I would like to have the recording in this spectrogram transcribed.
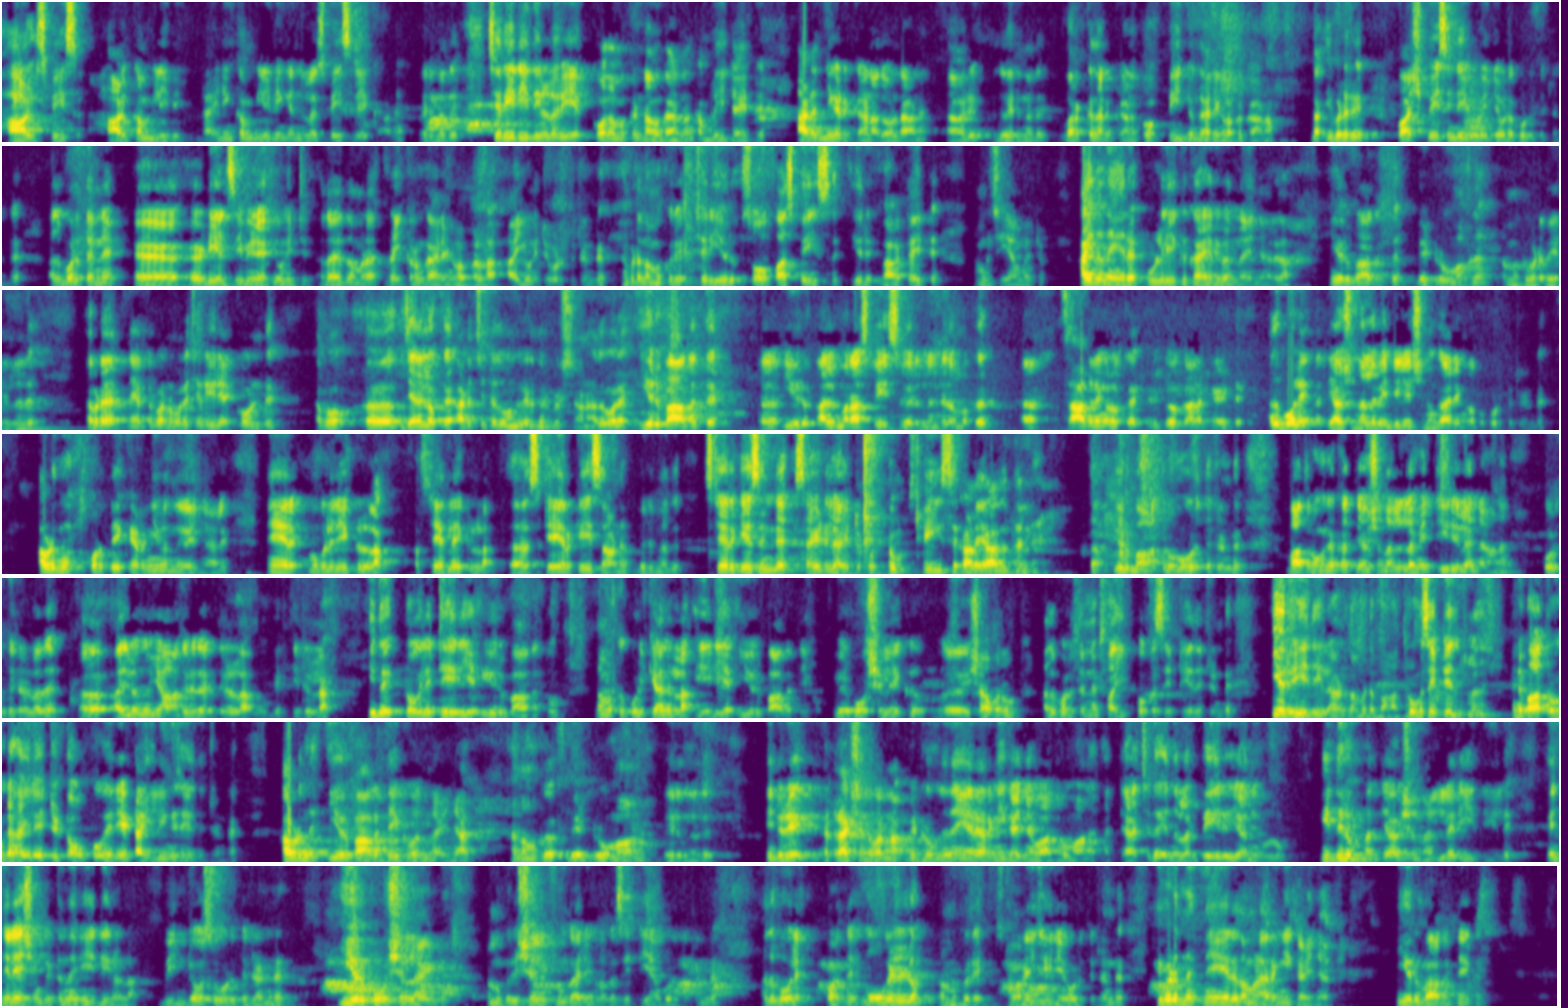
hall space hall cum living dining cum living എന്നുള്ള സ്പേസിലേക്കാണ് വരുന്നത്. ചെറിയ രീതിയിലുള്ള ഒരു എക്കോ നമുക്ക് ഉണ്ടാവും കാരണം കംപ്ലീറ്റ് ആയിട്ട് അടഞ്ഞു കിടക്കുകയാണ്. അതുകൊണ്ടാണ് ആ ഒരു ഇത് വരുന്നത്. വർക്ക് നടക്കുകയാണ്. ഇപ്പോൾ പെയിന്റും കാര്യങ്ങളൊക്കെ കാണാം. ഇവിടെ ഒരു വാഷ് ബേസിന്റെ യൂണിറ്റ് ഇവിടെ കൊടുത്തിട്ടുണ്ട്. അതുപോലെ തന്നെ ഡി എൽ സി ബിയുടെ യൂണിറ്റ് അതായത് നമ്മുടെ ബ്രേക്കറും കാര്യങ്ങളൊക്കെ ഉള്ള ആ യൂണിറ്റ് കൊടുത്തിട്ടുണ്ട്. ഇവിടെ നമുക്കൊരു ചെറിയൊരു സോഫ സ്പേസ് ഈ ഒരു ഭാഗത്തായിട്ട് നമുക്ക് ചെയ്യാൻ പറ്റും. അതിന് നേരെ ഉള്ളിലേക്ക് കയറി വന്നു കഴിഞ്ഞാൽ ഇതാ ഈ ഒരു ഭാഗത്ത് ബെഡ്റൂമാണ് നമുക്ക് ഇവിടെ വരുന്നത്. അവിടെ നേരത്തെ പറഞ്ഞ പോലെ ചെറിയൊരു എക്കോ ഉണ്ട്. അപ്പോൾ ജനലൊക്കെ അടച്ചിട്ടത് കൊണ്ട് വരുന്ന ഒരു പ്രശ്നമാണ്. അതുപോലെ ഈ ഒരു ഭാഗത്ത് ഈ ഒരു അൽമറ സ്പേസ് വരുന്നുണ്ട്. നമുക്ക് സാധനങ്ങളൊക്കെ എടുത്തു വെക്കാനൊക്കെ ആയിട്ട്. അതുപോലെ അത്യാവശ്യം നല്ല വെന്റിലേഷനും കാര്യങ്ങളൊക്കെ കൊടുത്തിട്ടുണ്ട്. അവിടുന്ന് പുറത്തേക്ക് ഇറങ്ങി വന്നു കഴിഞ്ഞാൽ നേരെ മുകളിലേക്കുള്ള സ്റ്റെയറിലേക്കുള്ള സ്റ്റെയർ കേസ് ആണ് വരുന്നത്. സ്റ്റെയർ കേസിന്റെ സൈഡിലായിട്ട് ഒട്ടും സ്പേസ് കളയാതെ തന്നെ ഈ ഒരു ബാത്റൂം കൊടുത്തിട്ടുണ്ട്. ബാത്റൂമിനൊക്കെ അത്യാവശ്യം നല്ല മെറ്റീരിയൽ തന്നെയാണ് കൊടുത്തിട്ടുള്ളത്. അതിലൊന്നും യാതൊരു തരത്തിലുള്ള വരുത്തിയിട്ടില്ല ഇത് ടോയ്ലറ്റ് ഏരിയ ഈ ഒരു ഭാഗത്തും നമുക്ക് കുളിക്കാനുള്ള ഏരിയ ഈ ഒരു ഭാഗത്തേക്കും ഈ ഒരു പോർഷനിലേക്ക് ഷവറും അതുപോലെ തന്നെ പൈപ്പും ഒക്കെ സെറ്റ് ചെയ്തിട്ടുണ്ട്. ഈ ഒരു രീതിയിലാണ് നമ്മുടെ ബാത്റൂം സെറ്റ് ചെയ്തിട്ടുള്ളത്. പിന്നെ ബാത്റൂമിന്റെ ഹൈലൈറ്റ് ടോപ്പ് വരെ ടൈലിങ് ചെയ്തിട്ടുണ്ട്. അവിടുന്ന് ഈ ഒരു ഭാഗത്തേക്ക് വന്നു കഴിഞ്ഞാൽ നമുക്ക് ബെഡ്റൂം ആണ് വരുന്നത്. ഇതിന്റെ ഒരു അട്രാക്ഷൻ എന്ന് പറഞ്ഞാൽ ബെഡ്റൂമിൽ നേരെ ഇറങ്ങി കഴിഞ്ഞാൽ ബാത്റൂമാണ് അറ്റാച്ച്ഡ് എന്നുള്ളൊരു പേര് ഇല്ലാന്നേ ഉള്ളൂ. ഇതിലും അത്യാവശ്യം നല്ല രീതിയിൽ വെന്റിലേഷൻ കിട്ടുന്ന രീതിയിലുള്ള വിൻഡോസ് കൊടുത്തിട്ടുണ്ട്. ഈ ഒരു പോർഷനിലായിട്ട് നമുക്കൊരു ഷെൽഫും കാര്യങ്ങളൊക്കെ സെറ്റ് ചെയ്യാൻ കൊടുത്തിട്ടുണ്ട്. അതുപോലെ പുറത്ത് മുകളിലും നമുക്കൊരു സ്റ്റോറേജ് ഏരിയ കൊടുത്തിട്ടുണ്ട്. ഇവിടുന്ന് നേരെ നമ്മൾ ഇറങ്ങിക്കഴിഞ്ഞാൽ ഈ ഒരു ഭാഗത്തേക്ക്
